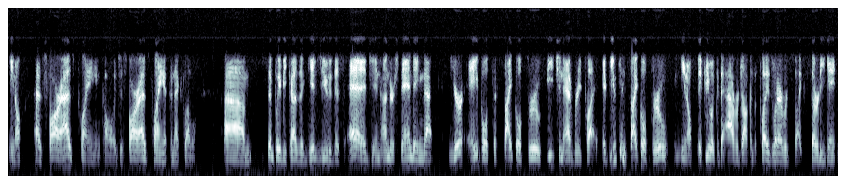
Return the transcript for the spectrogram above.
you know as far as playing in college, as far as playing at the next level. Um, simply because it gives you this edge in understanding that you're able to cycle through each and every play. If you can cycle through, you know, if you look at the average offensive plays, whatever, it's like 30 game,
